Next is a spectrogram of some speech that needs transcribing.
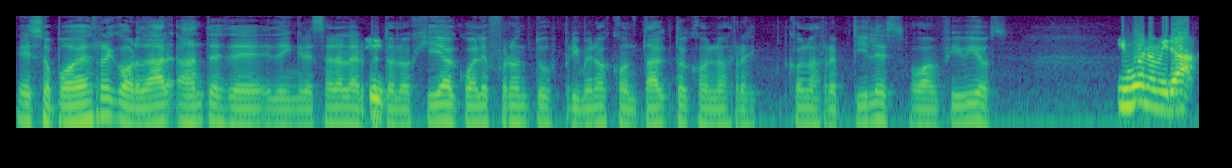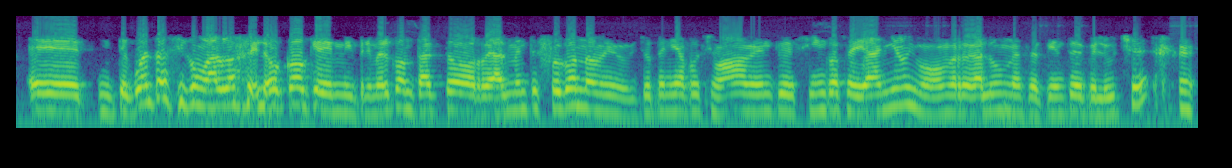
Eso, ¿podés recordar antes de, de ingresar a la Sí. herpetología cuáles fueron tus primeros contactos con los, re- con los reptiles o anfibios? Y bueno, mira, eh, te cuento así como algo re loco que mi primer contacto realmente fue cuando mi- yo tenía aproximadamente 5 o 6 años y mi mamá me regaló una serpiente de peluche.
